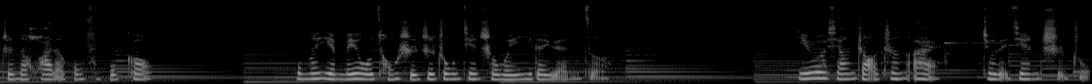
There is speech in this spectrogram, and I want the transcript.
真的花的功夫不够，我们也没有从始至终坚持唯一的原则。你若想找真爱，就得坚持住，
